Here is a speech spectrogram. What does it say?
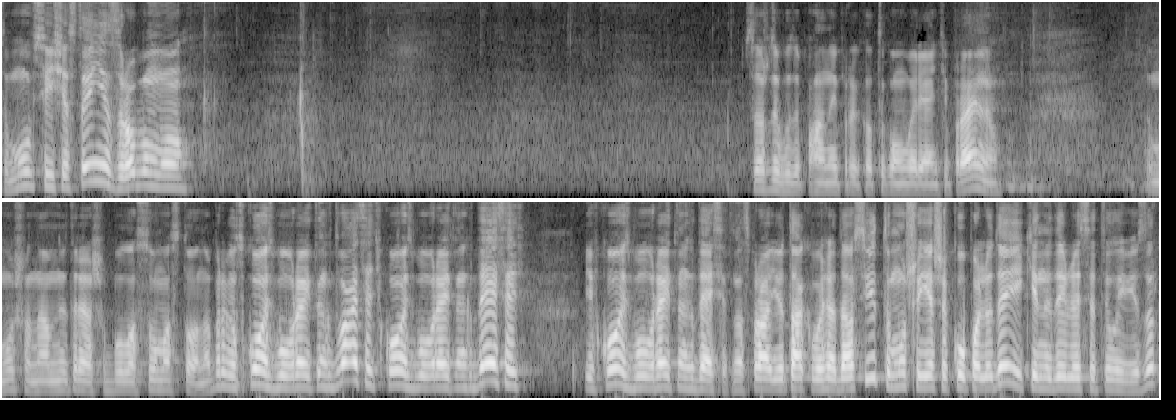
Тому в цій частині зробимо. Завжди буде поганий приклад в такому варіанті, правильно? Тому що нам не треба, щоб була сума 100. Наприклад, в когось був рейтинг 20, в когось був рейтинг 10 і в когось був рейтинг 10. Насправді так виглядав світ, тому що є ще купа людей, які не дивляться телевізор.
